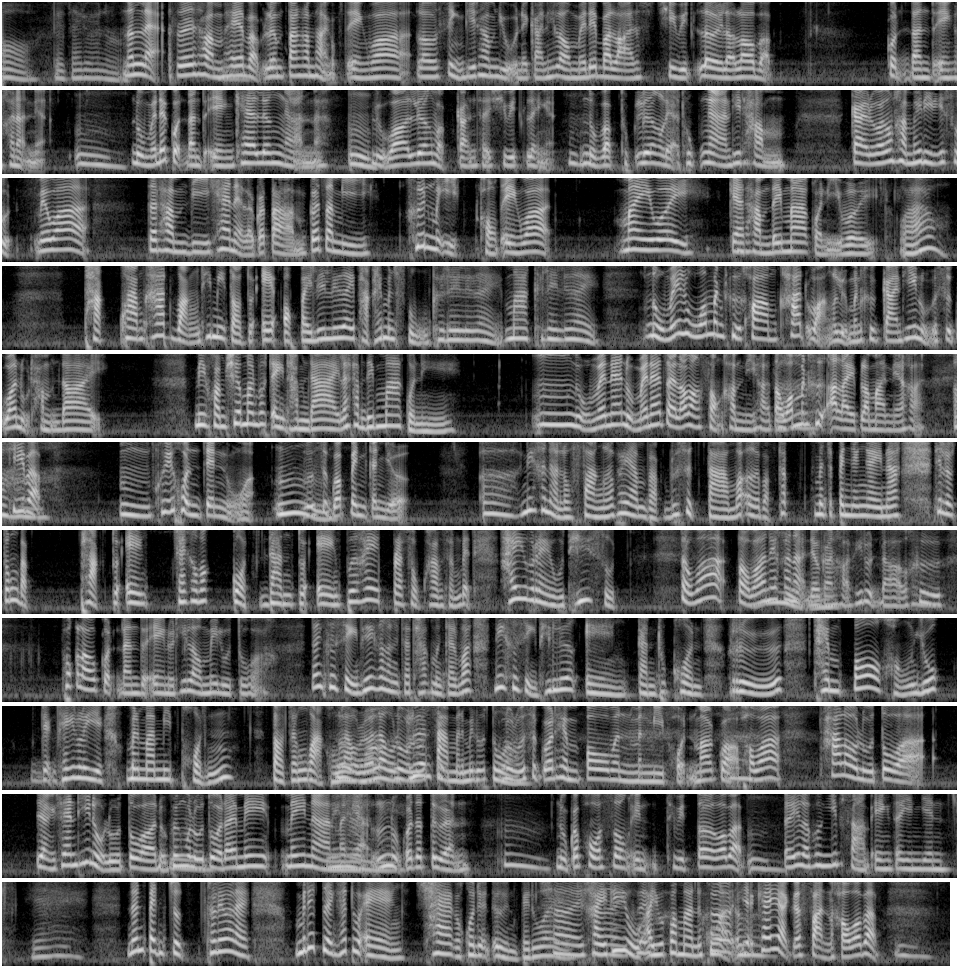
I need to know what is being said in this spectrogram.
อ๋อ เดี๋ยวใจด้วยเนาะนั่นแหละเลยทำให้แบบเริ่มตั้งคำถามกับตัวเองว่า เราสิ่งที่ทำอยู่ในการที่เราไม่ได้ balance ชีวิตเลยแล้วเราแบบ กดดันตัวเองขนาดเนี้ยอืมมหนูไม่ได้กดดันตัวเองแค่เรื่องงานนะอืมหรือว่าเรื่องแบบการใช้ชีวิตอะไรเงี้ยหนูแบบทุกเรื่องเลยอะทุกงานที่ทำกลายเป็นว่าต้องทำให้ดีที่สุด ไม่ว่าจะทำดีแค่ไหนแล้วก็ตาม ก็จะมีขึ้นมาอีกของตัวเองว่า ไม่เว้ยแกทำได้มากกว่านี้เว้ยว้าว ผลักความคาดหวังที่มีต่อตัวเองออกไปเรื่อยๆผลักให้มันสูงขึ้นเรื่อยๆ มากขึ้นเรื่อยหนูไม่รู้ว่ามันคือความคาดหวังหรือมันคือการที่หนูรู้สึกว่าหนูทำได้ๆมีความเชื่อมั่นว่าตัวเองทำได้และทำได้มากกว่านี้ อืมหนูไม่แน่หนูไม่แน่ใจระหว่างสองคำนี้ค่ะ แต่ว่ามันคืออะไรประมาณเนี้ยค่ะอ่าฮะที่แบบ อืมที่คนเจนหนูอะอืมรู้สึกว่าเป็นกันเยอะเออ นี่ขนาดเราฟังแล้วพยายามแบบรู้สึกตามว่าเออแบบถ้ามันจะเป็นยังไงนะ ที่เราต้องแบบผลักตัวเอง ใช้คำว่ากดดันตัวเองเพื่อให้ประสบความสำเร็จให้เร็วที่สุด แต่ว่าแต่ว่าในขณะเดียวกันค่ะพี่ดุดดาวคือ พวกเรากดดันตัวเองโดยที่เราไม่รู้ตัว นั่นคือสิ่งที่กำลังจะทักเหมือนกันว่า นี่คือสิ่งที่เลือกเองกันทุกคน หรือเทมโปของยุคเทคโนโลยีมันมามีผลต่อจังหวะของเราหนูแล้วเราหนูรู้เลื่อนสึกตามมันไม่รู้ตัวหนูรู้สึกว่าเทมโปมันมันมีผลมากกว่า เพราะว่าถ้าเรารู้ตัว อย่างเช่นที่หนูรู้ตัวหนูเพิ่งมารู้ตัวได้ไม่ไม่นานมาเนี่ยไม่นานแล้วหนูก็จะเตือนอืมหนูก็โพสต์ลงอินทวิตเตอร์ว่าแบบอืมเอ้ยเราเพิ่งยี่สิบสามเองใจเย็นเย้นั่นเป็นจุดเขาเรียกว่าอะไร ไม่ได้เตือนแค่ตัวเอง แชร์กับคนอื่น ๆ ไปด้วยใช่ใครที่อยู่ใช่อายุประมาณๆนั้นคือเออแค่อยากจะสั่นเขาว่าแบบ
